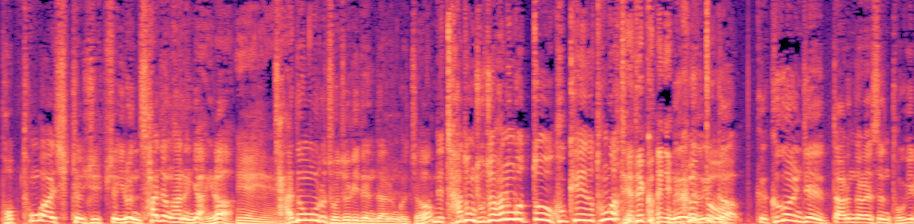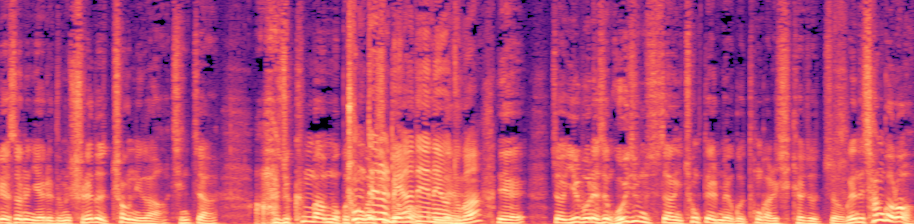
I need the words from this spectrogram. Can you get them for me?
법 통과시켜 주십시오 이런 사정하는 게 아니라 예, 예. 자동으로 조절이 된다는 거죠. 근데 자동 조절하는 것도 국회에서 통과가 돼야 될 거 아니에요. 네, 그것도. 그러니까 그, 그걸 이제 다른 나라에서는 독일에서는 예를 들면 슈레더 총리가 진짜 아주 큰 마음 먹고 총대를 매야 되네요, 네. 누가? 예. 저 일본에서는 고이즈미 수상이 총대를 메고 통과를 시켜줬죠. 그런데 참고로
